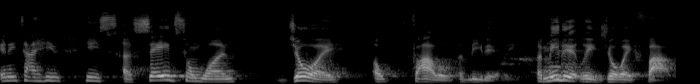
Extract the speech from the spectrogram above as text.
anytime he, he uh, saved someone, joy uh, followed immediately. Immediately, joy followed.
